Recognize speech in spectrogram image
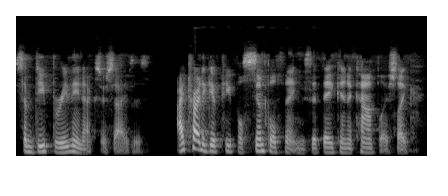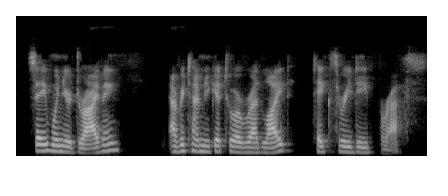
some deep breathing exercises. I try to give people simple things that they can accomplish. Like say when you're driving every time you get to a red light take three deep breaths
